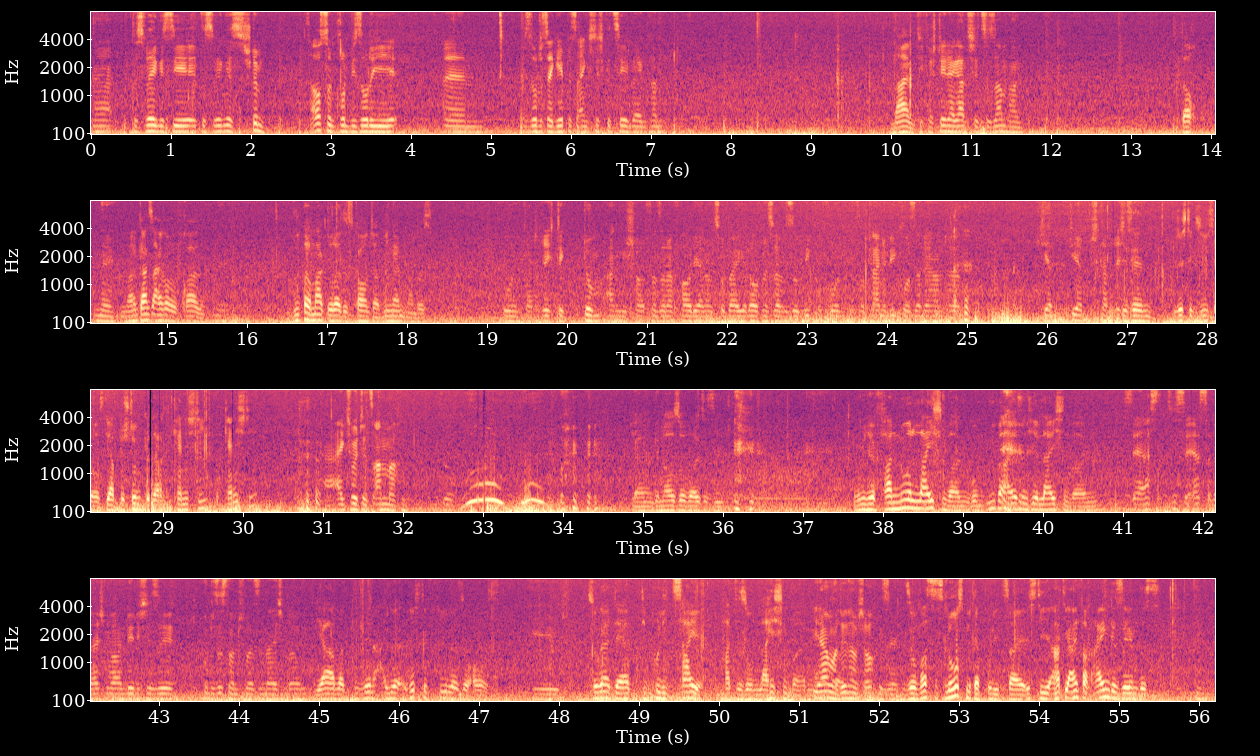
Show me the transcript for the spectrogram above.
Ja, deswegen ist die, deswegen ist stimmt. Das ist auch so ein Grund, wieso die, ähm, wieso das Ergebnis eigentlich nicht gezählt werden kann. Nein, Die verstehen ja gar nicht den Zusammenhang. doch. Nee. War eine ganz einfache Frage. Supermarkt oder Discounter, wie nennt man das? Wurden gerade richtig dumm angeschaut von so einer Frau, die an uns vorbeigelaufen ist, weil wir so Mikrofon, so kleine Mikros an der Hand haben. Die hat, die hat mich gerade Die richtig. sehen richtig süß aus. Die hat bestimmt gedacht, kenne ich die? Kenne ich die? Ja, eigentlich wollte ich jetzt anmachen. So. Ja, genau so wollte sie. Und hier fahren nur Leichenwagen rum. Überall sind hier Leichenwagen. Das ist, der erste, das ist der erste Leichenwagen, den ich hier sehe. Und es ist noch nicht mal so ein Leichenwagen. Ja, aber die sehen hier richtig viele so aus. Geht. Sogar der, die Polizei hatte so einen Leichenwagen. Ja, aber den habe ich auch gesehen. So, was ist los mit der Polizei? Ist die, hat die einfach eingesehen, dass,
